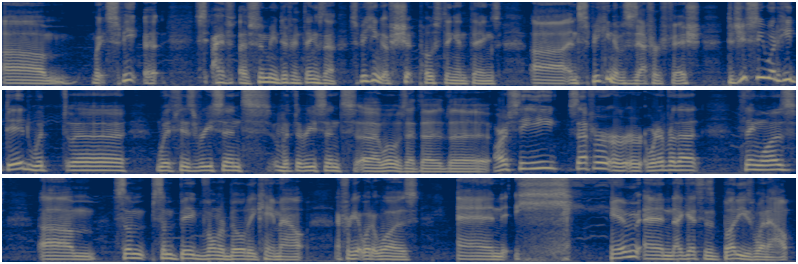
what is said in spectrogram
Um, wait, speak. Uh, I've, I have so many different things now. Speaking of shit posting and things, uh, and speaking of ZephrFish, did you see what he did with uh, with his recent with the recent uh, what was that the the RCE Zephyr or, or whatever that thing was? Um, some some big vulnerability came out. I forget what it was, and he, him and I guess his buddies went out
